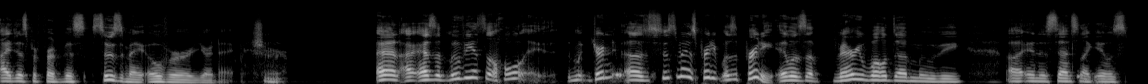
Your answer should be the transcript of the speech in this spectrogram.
I just preferred Miss Suzume over Your Name. Sure. And I, as a movie as a whole, your uh, Suzume was pretty was pretty. It was a very well done movie, uh, in the sense like it was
